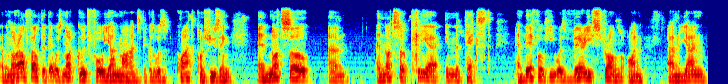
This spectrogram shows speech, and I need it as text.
And the Maharal felt that that was not good for young minds because it was quite confusing and not so um, and not so clear in the text and therefore he was very strong on um, young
